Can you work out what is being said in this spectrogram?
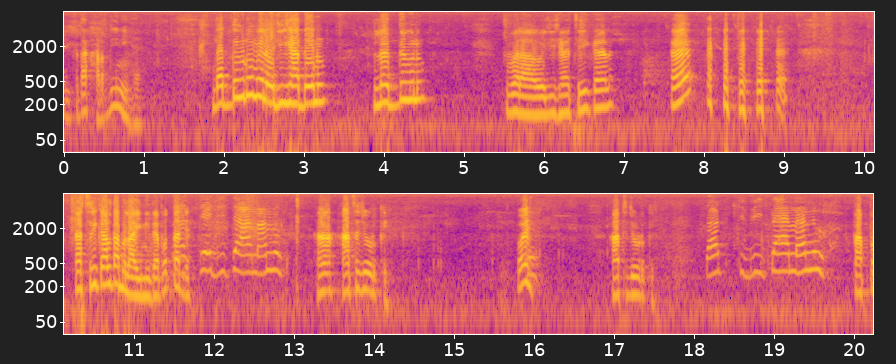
ਇੱਕ ਤਾਂ ਖੜਦੀ ਨਹੀਂ ਹੈ। ਲੱਡੂ ਨੂੰ ਮਿਲੋ ਜੀ ਸਾਦੇ ਨੂੰ। ਲੱਡੂ ਨੂੰ। ਬੁਲਾਓ ਜੀ ਸਤਿ ਸ੍ਰੀ ਅਕਾਲ। ਹੈ? ਸਤਿ ਸ੍ਰੀ ਅਕਾਲ ਤਾਂ ਬੁਲਾਈ ਨਹੀਂ ਤੇ ਪੁੱਤ ਅੱਜ। ਹਾਂ ਹੱਥ ਜੋੜ ਕੇ। ਓਏ ਹੱਥ ਜੋੜ ਕੇ। ਪੱਪ।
